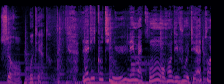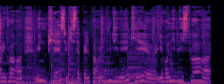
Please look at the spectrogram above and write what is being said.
se rend au théâtre. La vie continue. Les Macron ont rendez-vous au théâtre pour aller voir euh, une pièce qui s'appelle Par le bout dîner, qui est, euh, ironie de l'histoire,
